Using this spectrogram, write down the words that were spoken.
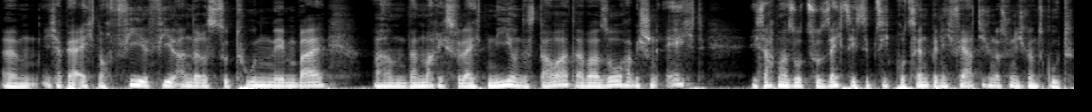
Ähm, ich habe ja echt noch viel, viel anderes zu tun nebenbei. Ähm, dann mache ich es vielleicht nie und es dauert, aber so habe ich schon echt, ich sag mal so zu 60, 70 Prozent bin ich fertig und das finde ich ganz gut.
